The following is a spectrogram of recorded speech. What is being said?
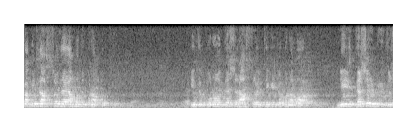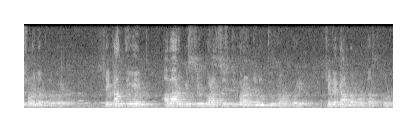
কাকে যদি আশ্রয় দেয় আমাদের কোনো আপত্তি কিন্তু কোন দেশের আশ্রয় থেকে যখন আবার নিজ দেশের বিরুদ্ধে ষড়যন্ত্র করে সেখান থেকে আবার বিশৃঙ্খলা সৃষ্টি করার জন্য উদ্যোগ গ্রহণ করে সেটাকে আমরা বরদাস্ত করব।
